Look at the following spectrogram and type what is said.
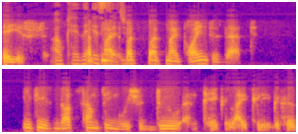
There is. Okay, there but is my, But, but my point is that it is not something we should do and take lightly because,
